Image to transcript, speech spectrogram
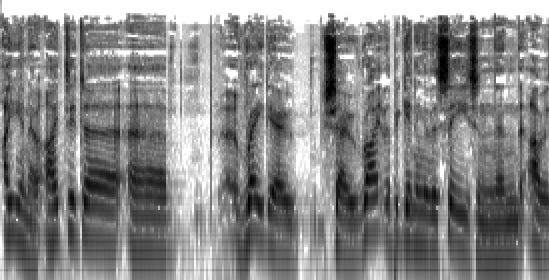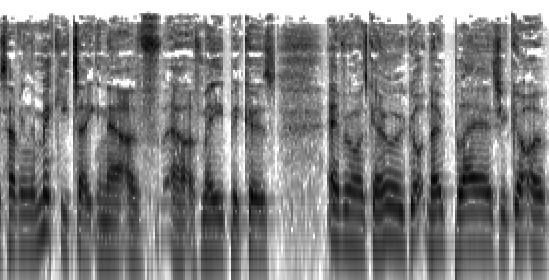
I, you know, I did a, a, a radio show right at the beginning of the season, and I was having the Mickey taken out of out of me because everyone's going, "Oh, you've got no players. You've got a,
